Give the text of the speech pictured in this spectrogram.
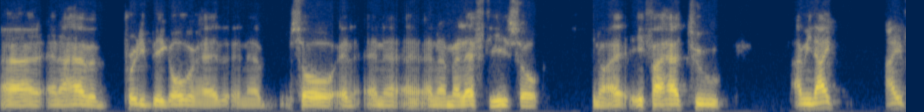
uh, and I have a pretty big overhead, and a, so and and and I'm a lefty. So, you know, I, if I had to, I mean, I I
